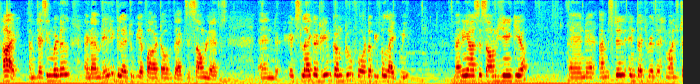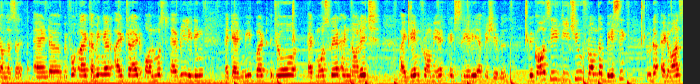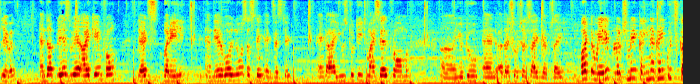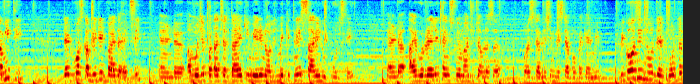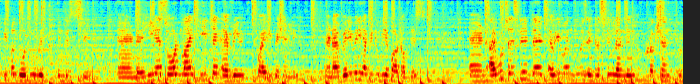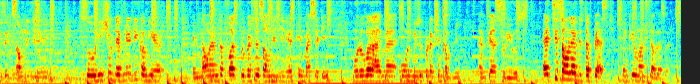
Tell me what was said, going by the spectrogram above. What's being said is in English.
Hi, I'm Jay Sean Mandal and I'm really glad to be a part of the HC Sound Labs and it's like a dream come true for the people like me. मैंने यहाँ से sound engineer किया and uh, I'm still in touch with Himanshu Chawla sir. And uh, before I coming here, I tried almost every leading academy, but जो atmosphere and knowledge I gained from here, it's really appreciable because he teach you from the basic to the advanced level and the place where I came from that's Bareilly and there was no such thing existed and I used to teach myself from uh, YouTube and other social site website but मेरे production में कहीं ना कहीं कुछ कमी थी that was completed by the HC and uh, अब मुझे पता चलता है कि मेरे नॉलेज में कितने सारे loopholes थे and uh, I would really thanks to Himanshu Chawla sir for establishing this type of academy because he knows that what the people go through with in this stream. And uh, he has solved my each and every query patiently. And I'm very very happy to be a part of this. And I would suggest that everyone who is interested in learning production music sound engineering so he should definitely come here. And now I am the first professional sound engineer in my city. Moreover I have my own music production company Mfiaas Studioz. HC Sound Lab is the best. Thank you Manchu Chawla sir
